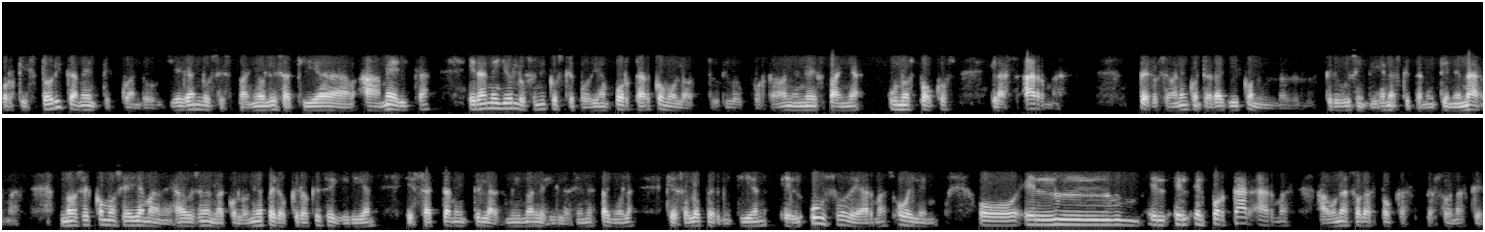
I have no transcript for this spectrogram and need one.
porque históricamente cuando llegan los españoles aquí a, América, eran ellos los únicos que podían portar, como lo portaban en España, unos pocos, las armas pero se van a encontrar allí con las tribus indígenas que también tienen armas. No sé cómo se haya manejado eso en la colonia, pero creo que seguirían exactamente las mismas legislación española que solo permitían el uso de armas o el em, o el, el, portar armas a unas solas pocas personas, que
